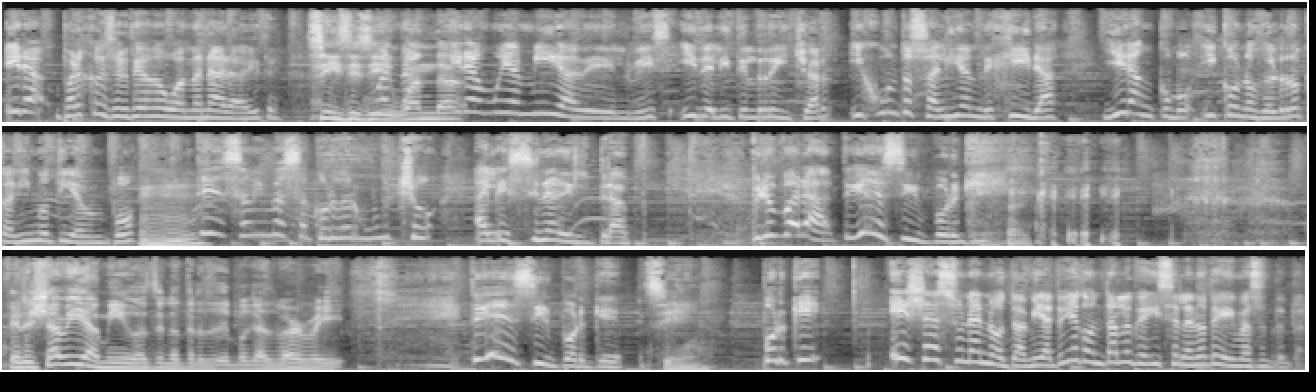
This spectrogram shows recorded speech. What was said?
era, parezco que se le estoy dando Nara, ¿viste? Sí, sí, sí. Wanda. era muy amiga de Elvis y de Little Richard y juntos salían de gira y eran como íconos del rock al mismo tiempo. Ujú. Entonces a mí me hace acordar mucho a la escena del trap. Pero pará, te voy a decir por qué. Ok. Pero ya había amigos en otras épocas, Barbie. Te voy a decir por qué. Sí. Porque ella es una nota. Mira, te voy a contar lo que dice la nota que me vas a entender.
